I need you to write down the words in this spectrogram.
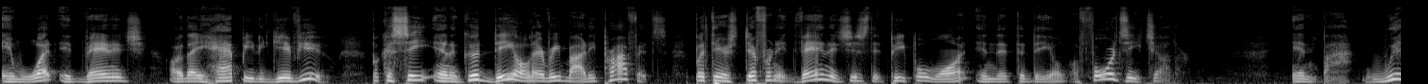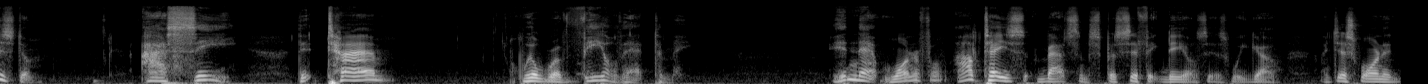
and what advantage are they happy to give you? Because, see, in a good deal, everybody profits. But there's different advantages that people want and that the deal affords each other. And by wisdom, I see that time will reveal that to me. Isn't that wonderful? I'll tell you about some specific deals as we go. I just wanted,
